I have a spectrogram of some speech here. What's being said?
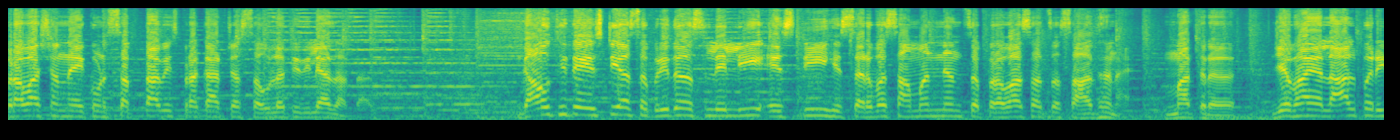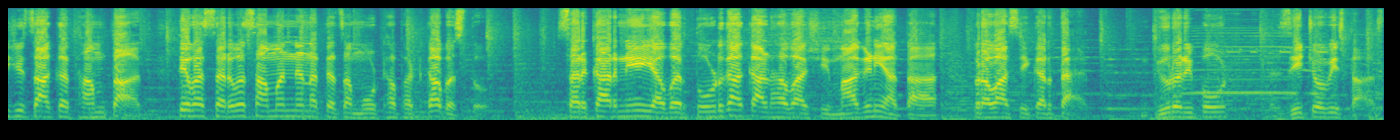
प्रवाशांना एकूण सत्तावीस प्रकारच्या सवलती दिल्या जातात. गाव तिथे एस टी असं ब्रीद असलेली एस टी ही सर्वसामान्यांचं प्रवासाचं साधन आहे. मात्र जेव्हा या लाल परीची चाकं थांबतात तेव्हा सर्वसामान्यांना त्याचा मोठा फटका बसतो. सरकारने यावर तोडगा काढावा अशी मागणी आता प्रवासी करतायत. ब्युरो रिपोर्ट झी चोवीस तास.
